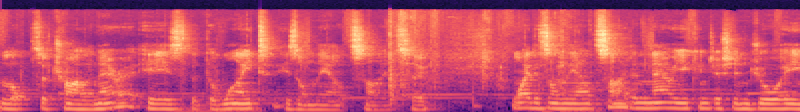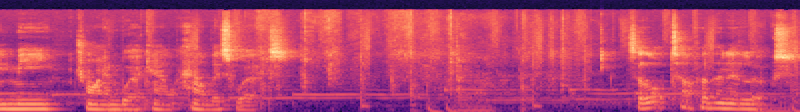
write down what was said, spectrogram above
lots of trial and error is that the white is on the outside. So white is on the outside and now you can just enjoy me try and work out how this works. It's a lot tougher than it looks.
